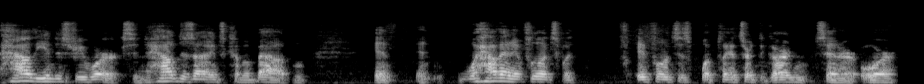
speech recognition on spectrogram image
how the industry works and how designs come about and, and, and how that influence what influences what plants are at the garden center or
